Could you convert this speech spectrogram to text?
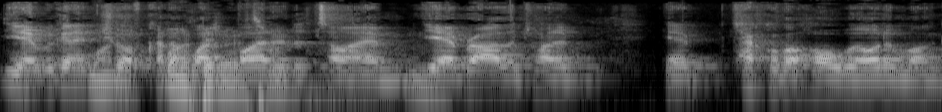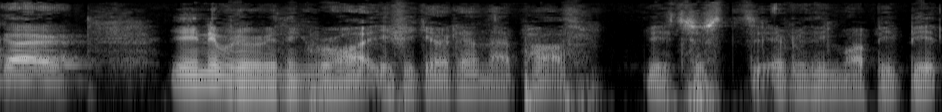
You know, we're going to one, chew off kind of one, bite at a time. Mm. Yeah, rather than trying to you know, tackle the whole world in one go. Yeah, you never do everything right if you go down that path. It's just everything might be a bit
